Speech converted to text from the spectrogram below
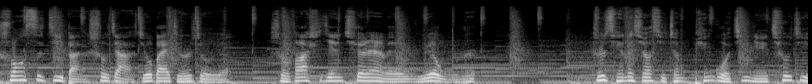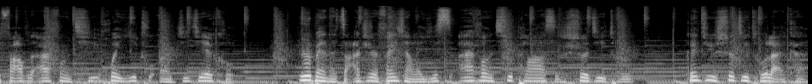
双 4G 版售价999元。首发时间确认为五月五日。之前的消息称，苹果今年秋季发布的 iPhone 七会移除耳机接口。日本的杂志分享了疑似 iPhone 七 Plus 的设计图。根据设计图来看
